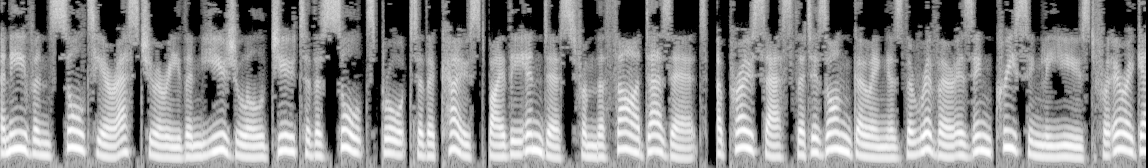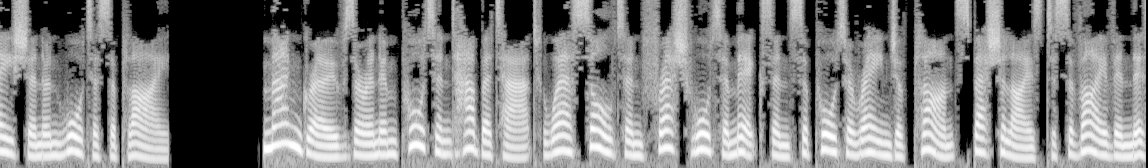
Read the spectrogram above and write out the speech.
an even saltier estuary than usual due to the salts brought to the coast by the Indus from the Thar Desert, a process that is ongoing as the river is increasingly used for irrigation and water supply. Mangroves are an important habitat where salt and fresh water mix and support a range of plants specialized to survive in this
